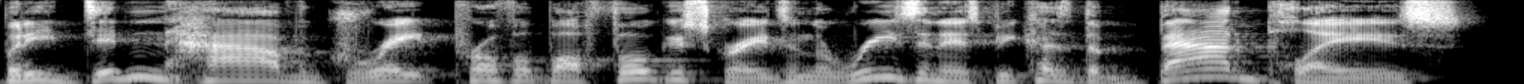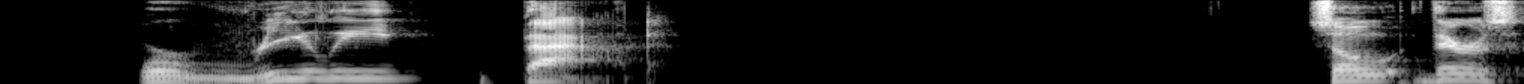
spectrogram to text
But he didn't have great pro football focus grades. And the reason is because the bad plays were really bad. So there's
